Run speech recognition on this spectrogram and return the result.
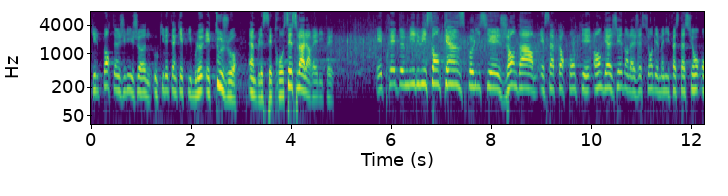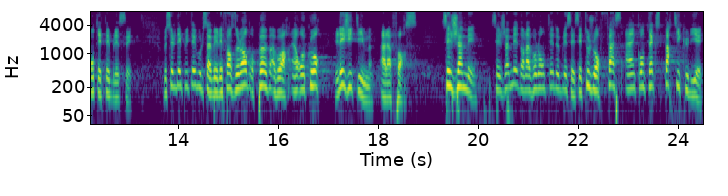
qu'il porte un gilet jaune ou qu'il ait un képi bleu, est toujours un blessé trop. C'est cela la réalité. Et près de 1815 policiers, gendarmes et sapeurs-pompiers engagés dans la gestion des manifestations ont été blessés. Monsieur le député, vous le savez, les forces de l'ordre peuvent avoir un recours légitime à la force. C'est jamais c'est jamais dans la volonté de blesser, c'est toujours face à un contexte particulier.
